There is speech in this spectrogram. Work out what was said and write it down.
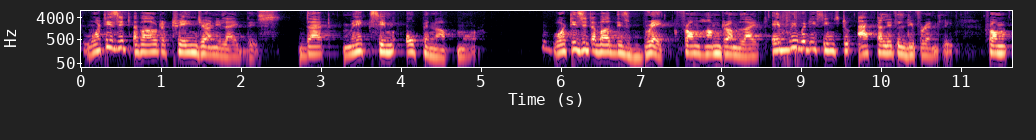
what is it about a train journey like this that makes him open up more? What is it about this break from humdrum life? Everybody seems to act a little differently from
